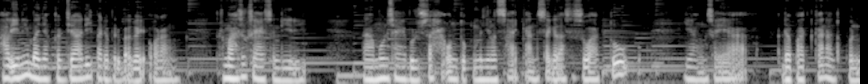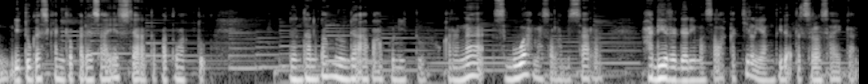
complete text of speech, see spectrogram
Hal ini banyak terjadi pada berbagai orang, termasuk saya sendiri. Namun saya berusaha untuk menyelesaikan segala sesuatu yang saya dapatkan ataupun ditugaskan kepada saya secara tepat waktu dan tanpa menunda apa pun itu karena sebuah masalah besar hadir dari masalah kecil yang tidak terselesaikan.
